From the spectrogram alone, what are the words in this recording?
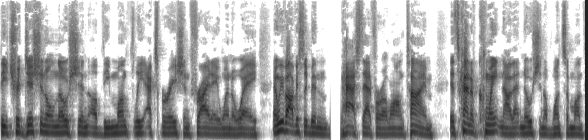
the traditional notion of the monthly expiration Friday went away. And we've obviously been past that for a long time. It's kind of quaint now that notion of once a month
